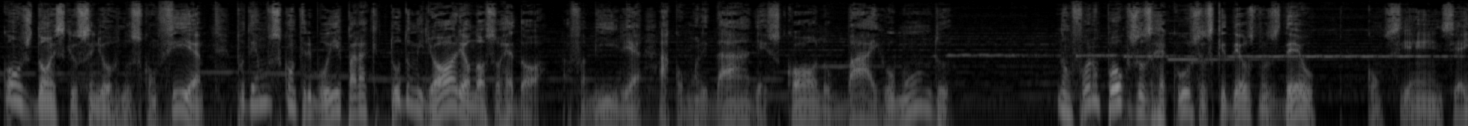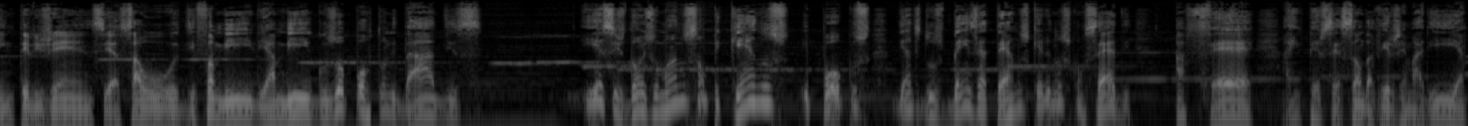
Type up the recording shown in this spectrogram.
Com os dons que o Senhor nos confia, podemos contribuir para que tudo melhore ao nosso redor família, a comunidade, a escola, o bairro, o mundo. Não foram poucos os recursos que Deus nos deu consciência, inteligência, saúde, família, amigos, oportunidades. E esses dons humanos são pequenos e poucos diante dos bens eternos que Ele nos concede. A fé, a intercessão da Virgem Maria,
